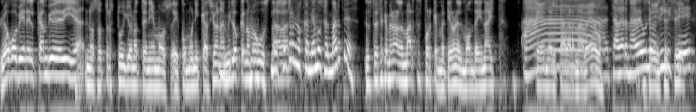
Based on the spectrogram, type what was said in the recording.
Luego viene el cambio de día. Nosotros tú y yo no teníamos eh, comunicación. A mí lo que no me gustaba. ¿Nosotros nos cambiamos al martes? Ustedes se cambiaron al martes porque metieron el Monday Night en el Tabernabéu. Ah, Tabernabéu nos dice,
